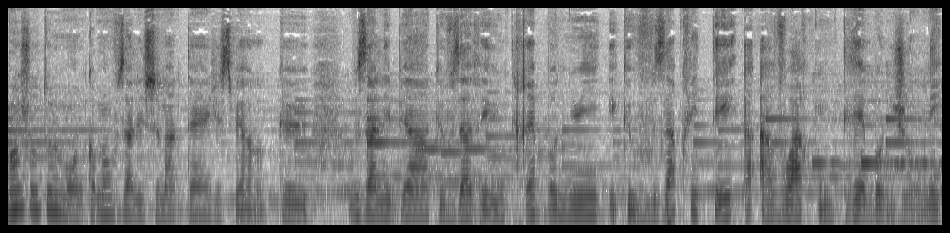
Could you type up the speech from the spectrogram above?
Bonjour tout le monde, comment vous allez ce matin? J'espère que vous allez bien, que vous avez une très bonne nuit et que vous vous apprêtez à avoir une très bonne journée.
